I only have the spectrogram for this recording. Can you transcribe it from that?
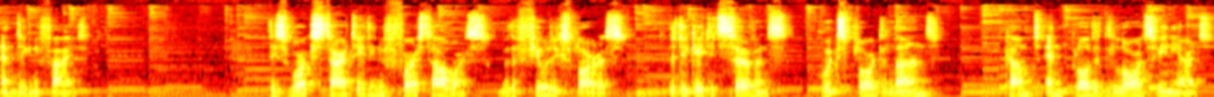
and dignify. This work started in the first hours with the field explorers, dedicated servants who explored the land, camped and plotted the Lord's vineyards,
